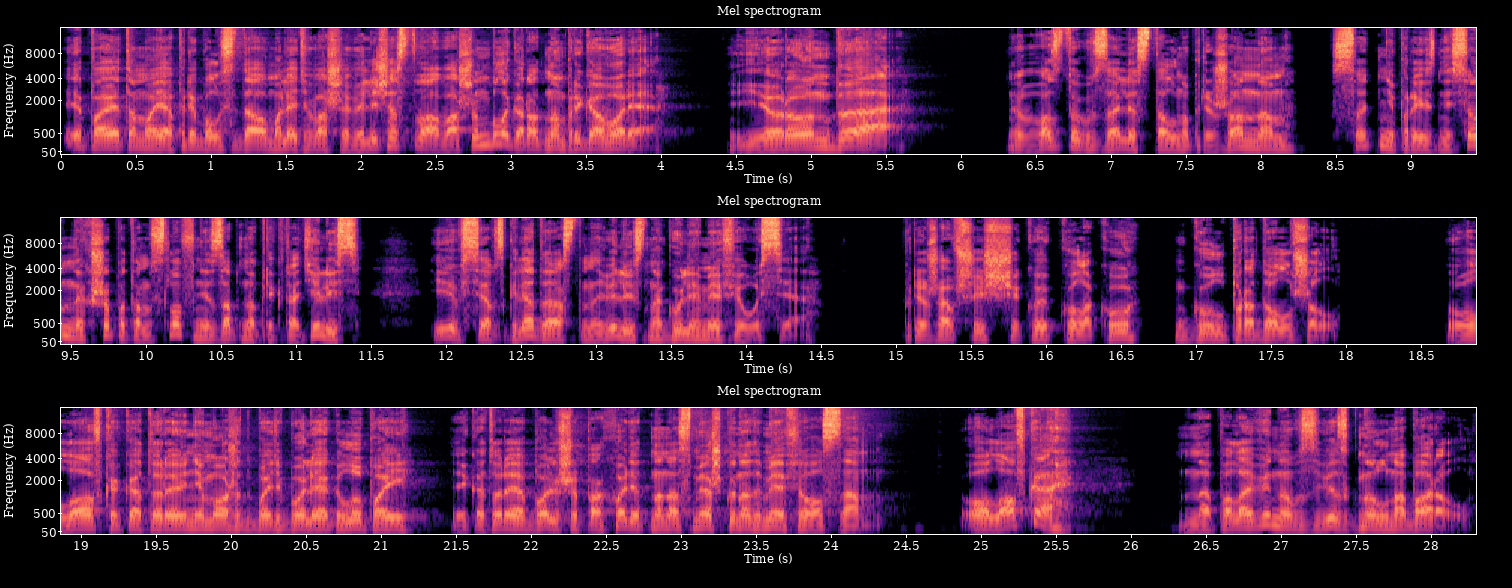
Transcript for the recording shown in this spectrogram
И поэтому я прибыл сюда умолять Ваше Величество о вашем благородном приговоре. Ерунда! Воздух в зале стал напряжённым, сотни произнесённых шепотом слов внезапно прекратились, и все взгляды остановились на Гуле Мефиусе. Прижавшись щекой к кулаку, Гул продолжил. «Уловка, которая не может быть более глупой, и которая больше походит на насмешку над Мефиосом». «Уловка?» Наполовину взвизгнул на Баррел.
